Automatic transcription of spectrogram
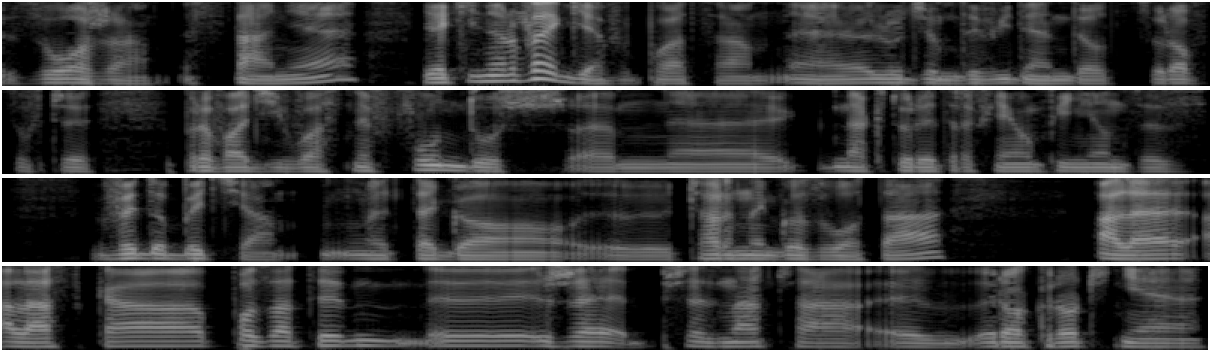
złoża stanie, jak i Norwegia wypłaca e, ludziom dywidendy od surowców, czy prowadzi własny fundusz, e, na który trafiają pieniądze z wydobycia tego czarnego złota. Ale Alaska poza tym, że przeznacza rokrocznie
